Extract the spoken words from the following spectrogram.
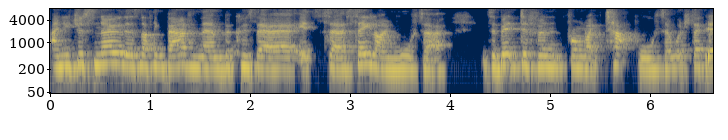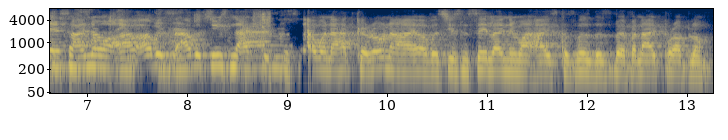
and you just know there's nothing bad in them because they're it's uh, saline water. It's a bit different from like tap water, which they're yes, I know. I, I, was I was using actually um, now when I had corona, I was using saline in my eyes because well, there's a bit of an eye problem.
